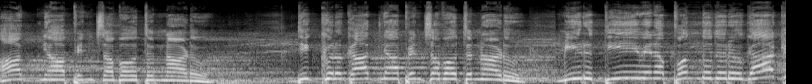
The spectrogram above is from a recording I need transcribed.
ఆజ్ఞాపించబోతున్నాడు. దిక్కులకు ఆజ్ఞాపించబోతున్నాడు. మీరు దీవెన పొందుదురుగాక.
